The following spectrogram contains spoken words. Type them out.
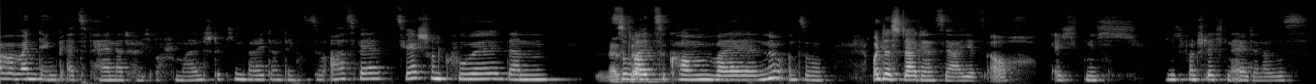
aber man denkt als Fan natürlich auch schon mal ein Stückchen weiter und denkt so, oh, es wäre es wär schon cool, dann so klar. weit zu kommen, weil, ne, und so. Und das Stadion ist ja jetzt auch echt nicht, nicht von schlechten Eltern. Also es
